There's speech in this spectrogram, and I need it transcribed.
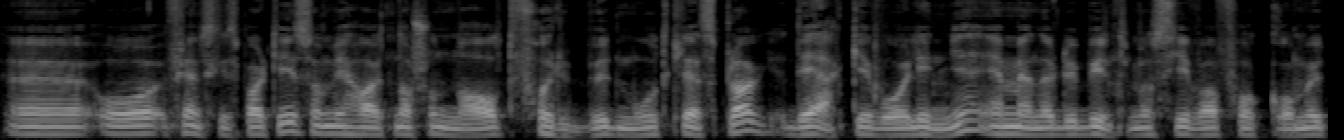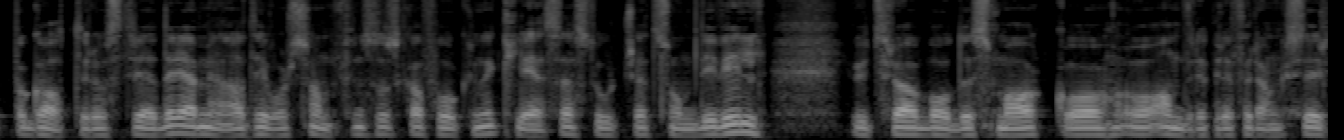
Eh, og Fremskrittspartiet, som vil ha et nasjonalt forbud mot klesplagg, det er ikke vår linje. Jeg mener Du begynte med å si hva folk går med ut på gater og streder. Jeg mener at i vårt samfunn så skal folk kunne kle seg stort sett som de vil, ut fra både smak og, og andre preferanser.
